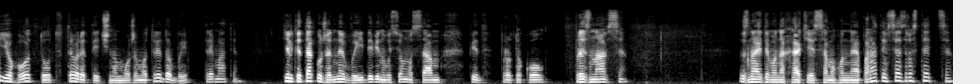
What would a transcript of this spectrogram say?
його тут теоретично можемо три доби тримати. Тільки так уже не вийде, він в усьому сам під протокол признався. Знайдемо на хаті самогонний апарат і все зростеться.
